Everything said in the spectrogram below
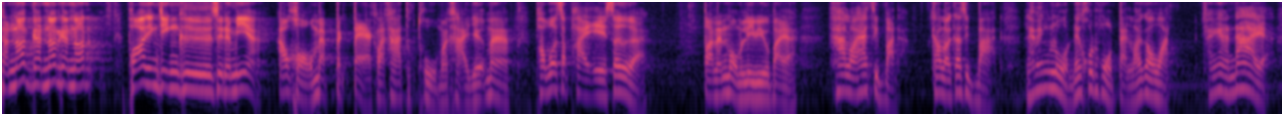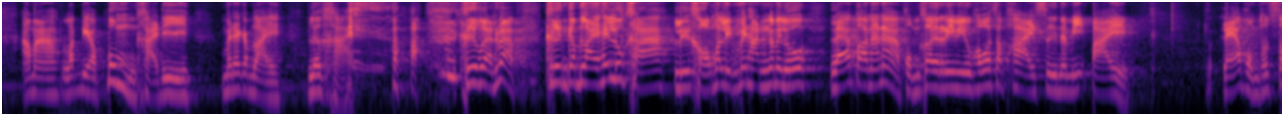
คันน็อตคันน็อตคันน็อตเพราะจริงๆ คือซึนามิอะเอาของแบบแปลกๆ ราคาถูกๆ มาขายเยอะมาก power supply Acer อะตอนนั้นผมรีวิวไปอะ550 บาทอะ990 บาท แล้วแม่งโหลดได้โคตรโหด 800 กว่าวัตต์ใช้งานได้อะเอามาล็อตเดียวปุ้มขายดีไม่ได้กำไรเลิกขาย คือเหมือนแบบ คืนกำไรให้ลูกค้า หรือของผลิตไม่ทันก็ไม่รู้ แล้วตอนนั้นอะผมเคยรีวิว power supply ซึนามิไป แล้วผมทดส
